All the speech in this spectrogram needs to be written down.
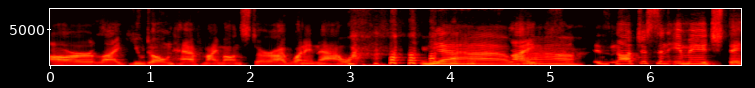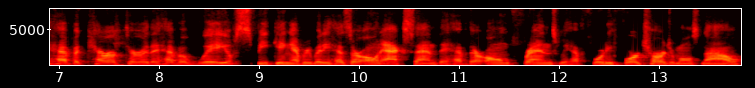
are like, you don't have my monster. I want it now. yeah. like wow. it's not just an image. They have a character, they have a way of speaking. Everybody has their own accent, they have their own friends. We have 44 Chargemals now,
